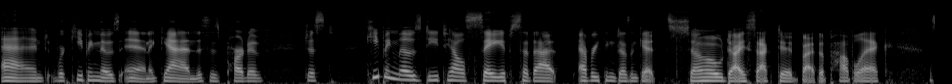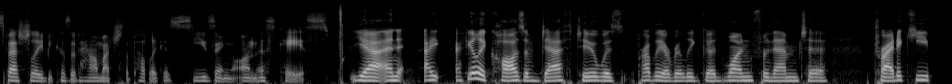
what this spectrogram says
And we're keeping those in. Again, this is part of just keeping those details safe so that everything doesn't get so dissected by the public, especially because of how much the public is seizing on this case. Yeah, and I, I feel like cause of death too was probably a really good one for them to try to keep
